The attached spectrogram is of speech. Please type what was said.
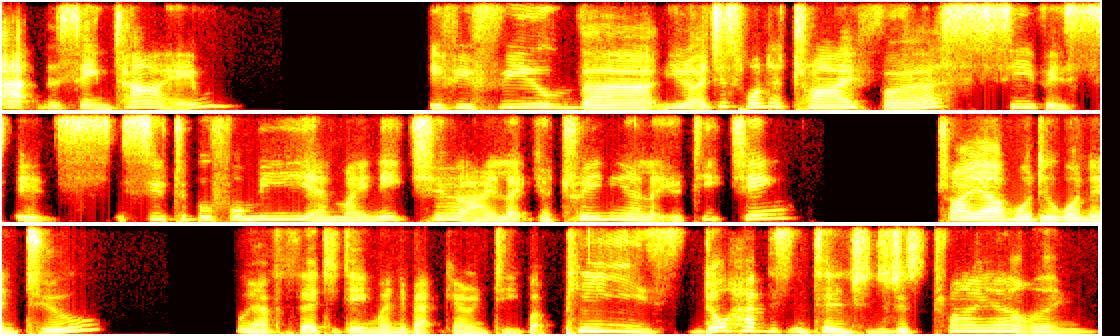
At the same time, if you feel that you know i just want to try first see if it's it's suitable for me and my nature i like your training i like your teaching try out module one and two. We have 30 day money back guarantee, but please don't have this intention to just try out and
